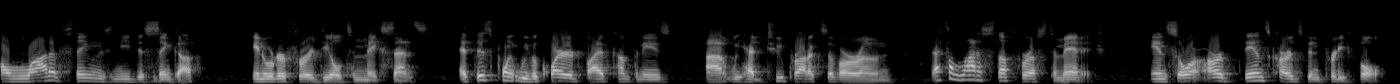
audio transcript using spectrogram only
a lot of things need to sync up in order for a deal to make sense. At this point, we've acquired five companies. Uh, we had two products of our own. That's a lot of stuff for us to manage. And so our, our dance card's been pretty full.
